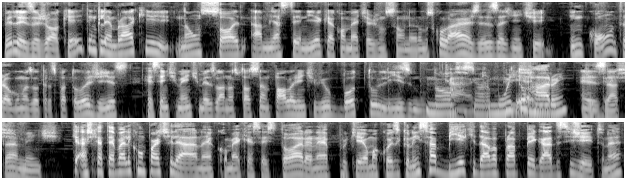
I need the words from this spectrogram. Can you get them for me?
Beleza, Joque. E tem que lembrar que não só a miastenia que acomete a junção neuromuscular, às vezes a gente encontra algumas outras patologias. Recentemente, mesmo lá no Hospital São Paulo, a gente viu botulismo. Nossa Cara, senhora, muito raro, hein? Exatamente. Acho que até vale compartilhar, né, como é que é essa história, né? Porque é uma coisa que eu nem sabia que dava para pegar desse jeito, né?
